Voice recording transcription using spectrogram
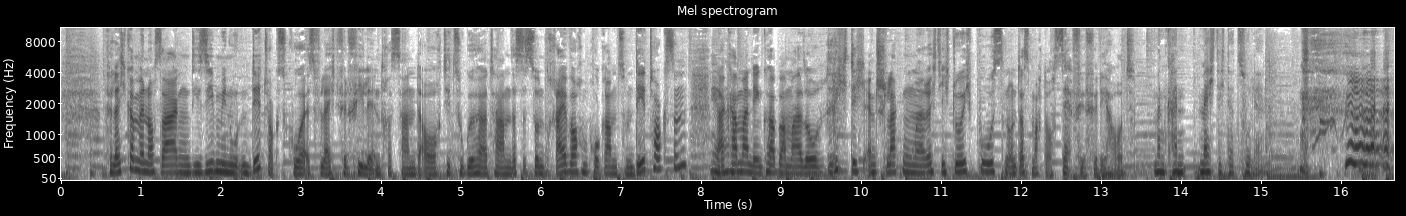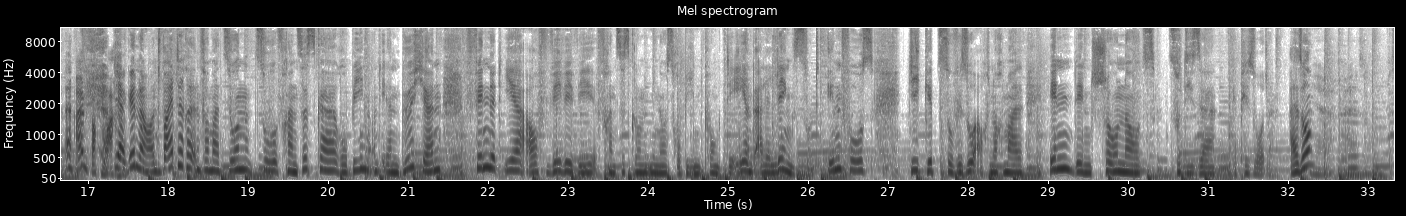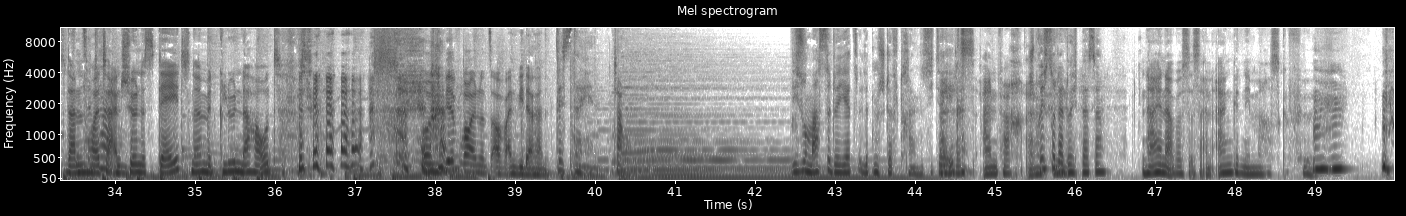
Vielleicht können wir noch sagen, die sieben Minuten Detox-Kur ist vielleicht für viele interessant, auch die zugehört haben. Das ist so ein drei Wochen Programm zum Detoxen. Ja. Da kann man den Körper mal so richtig entschlacken, mal richtig durchpusten und das macht auch sehr viel für die Haut. Man kann mächtig dazulernen. Einfach machen. Ja, genau. Und weitere Informationen zu Franziska Rubin und ihren Büchern findet ihr auf www.franziska-rubin.de und alle Links und Infos, die gibt's sowieso auch nochmal in den Show Notes zu dieser Episode. Also, ja, also. Dann heute Tagen. ein schönes Date ne, mit glühender Haut. und wir freuen uns auf ein Wiederhören. Bis dahin. Ciao. Wieso machst du dir jetzt Lippenstift dran? Sieht ja eh das einfach. Äh, Sprichst du dadurch besser? Nein, aber es ist ein angenehmeres Gefühl. Mhm.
